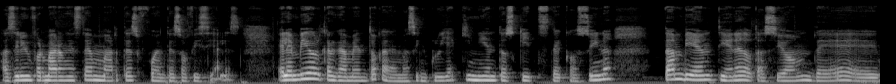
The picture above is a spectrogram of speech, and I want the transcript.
Así lo informaron este martes fuentes oficiales. El envío del cargamento, que además incluye 500 kits de cocina, también tiene dotación de eh,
